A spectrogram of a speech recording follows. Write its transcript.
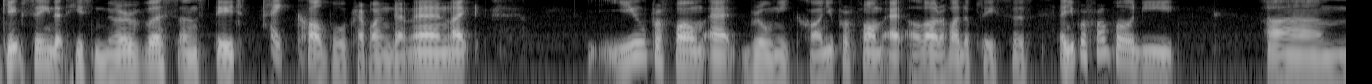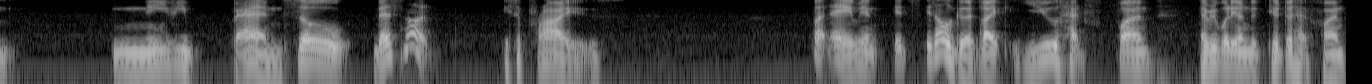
Gabe saying that he's nervous on stage, I call bullcrap on that, man. Like, you perform at BronyCon, you perform at a lot of other places, and you perform for the um, Navy band. So that's not a surprise. But hey, I mean, it's it's all good. Like you had fun, everybody on the theater had fun,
